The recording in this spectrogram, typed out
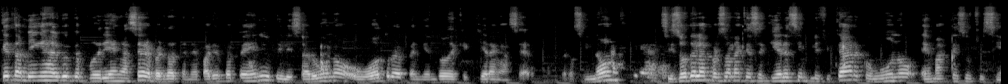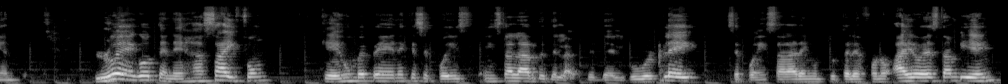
Que también es algo que podrían hacer, ¿verdad? Tener varios VPN y utilizar uno u otro dependiendo de qué quieran hacer. Pero si no, si sos de las personas que se quiere simplificar, con uno es más que suficiente. Luego tenés a Siphon, que es un VPN que se puede instalar desde, la, desde el Google Play, se puede instalar en tu teléfono iOS también,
